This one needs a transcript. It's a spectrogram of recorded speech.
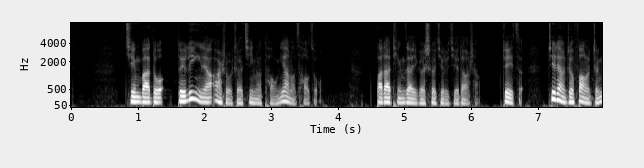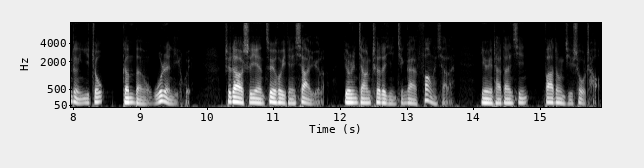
的。金巴多对另一辆二手车进行了同样的操作，把它停在一个社区的街道上。这次，这辆车放了整整一周，根本无人理会。直到实验最后一天下雨了，有人将车的引擎盖放了下来，因为他担心发动机受潮。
